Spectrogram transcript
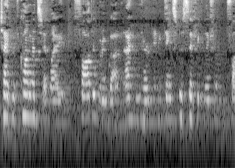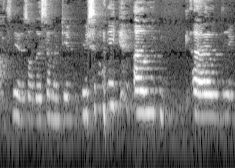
type of comments that my father would have gotten. I haven't heard anything specifically from Fox News, although someone did recently. Um, uh, the-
